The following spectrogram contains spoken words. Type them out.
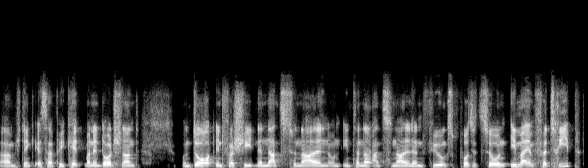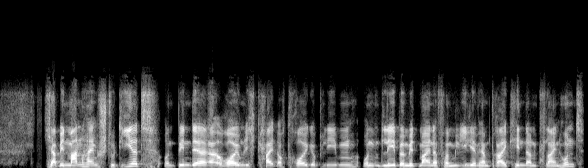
Ähm, ich denke, SAP kennt man in Deutschland. Und dort in verschiedenen nationalen und internationalen Führungspositionen, immer im Vertrieb. Ich habe in Mannheim studiert und bin der Räumlichkeit auch treu geblieben und lebe mit meiner Familie. Wir haben drei Kinder und einen kleinen Hund.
